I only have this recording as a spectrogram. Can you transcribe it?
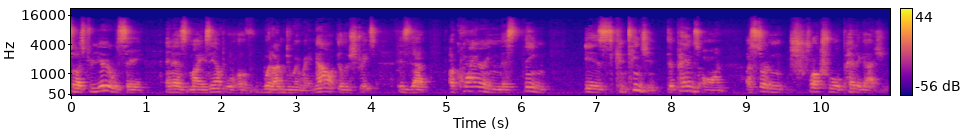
So as Freire would say, and as my example of what I'm doing right now illustrates, is that acquiring this thing is contingent, depends on a certain structural pedagogy,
